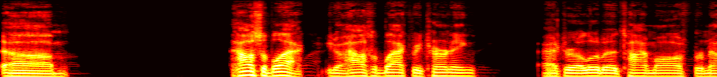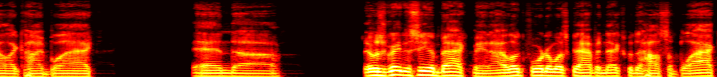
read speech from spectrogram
Um, House of Black, you know, House of Black returning after a little bit of time off for Malachi Black, and uh, it was great to see him back, man. I look forward to what's gonna happen next with the House of Black.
